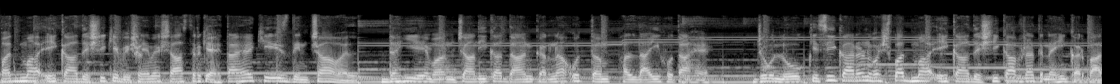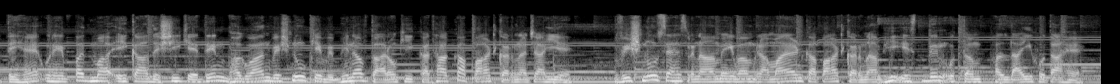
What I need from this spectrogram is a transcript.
पद्मा एकादशी के विषय में शास्त्र कहता है कि इस दिन चावल, दही एवं चांदी का दान करना उत्तम फलदायी होता है। जो लोग किसी कारणवश पद्मा एकादशी का व्रत नहीं कर पाते हैं, उन्हें पद्मा एकादशी के दिन भगवान विष्णु के विभिन्न अवतारों की कथा का पाठ करना चाहिए। विष्णु सहस्रनाम एवं रामायण का पाठ करना भी इस दिन उत्तम फलदायी होता है।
